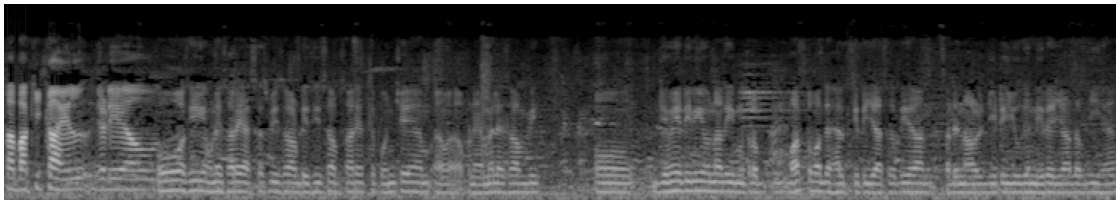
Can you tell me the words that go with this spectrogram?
ਤਾਂ ਬਾਕੀ ਘਾਇਲ ਜਿਹੜੇ ਆ ਉਹ ਉਹ ਅਸੀਂ ਹੁਣੇ ਸਾਰੇ ਐਸਐਸਪੀ ਸਾਹਿਬ ਡੀਸੀ ਸਾਹਿਬ ਸਾਰੇ ਇੱਥੇ ਪਹੁੰਚੇ ਆ ਅ, ਆਪਣੇ ਐਮਐਲਏ ਸਾਹਿਬ ਵੀ। ਉਹ ਜਿਵੇਂ ਦੀ ਵੀ ਉਹਨਾਂ ਦੀ ਮਤਲਬ ਵੱਧ ਤੋਂ ਵੱਧ ਹੈਲਪ ਕੀਤੀ ਜਾ ਸਕਦੀ ਆ। ਸਾਡੇ ਨਾਲ ਜੀਟੀਯੂ ਦੇ ਨੀਰਜ ਯਾਦਵ ਜੀ ਹੈ।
